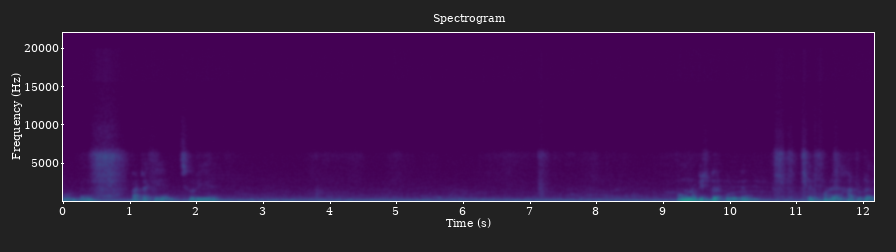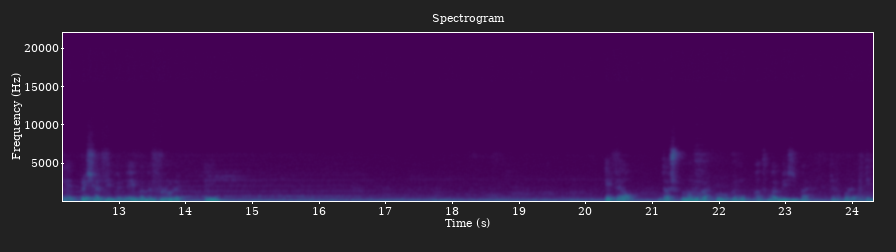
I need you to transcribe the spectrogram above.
করবেন। পাটাকে ছড়িয়ে পনেরো বিশ বার করবেন। এরপরে হাঁটুটাকে প্রেসার দিবেন এইভাবে ফ্লোরে এই এটাও দশ পনেরো বার করবেন অথবা বিশ বার এরপরে এই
